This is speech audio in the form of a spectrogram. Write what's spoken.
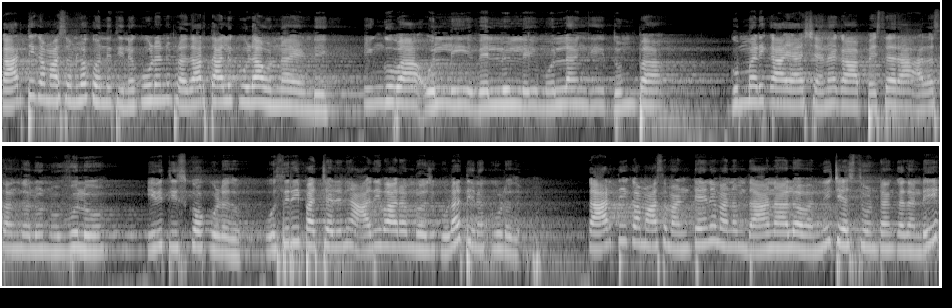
కార్తీక మాసంలో కొన్ని తినకూడని పదార్థాలు కూడా ఉన్నాయండి. ఇంగువ ఉల్లి వెల్లుల్లి ముల్లంగి దుంప గుమ్మడికాయ శనగ పెసర అలసందలు నువ్వులు ఇవి తీసుకోకూడదు. ఉసిరి పచ్చడిని ఆదివారం రోజు కూడా తినకూడదు. కార్తీక మాసం అంటేనే మనం దానాలు అవన్నీ చేస్తూ ఉంటాం కదండి.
